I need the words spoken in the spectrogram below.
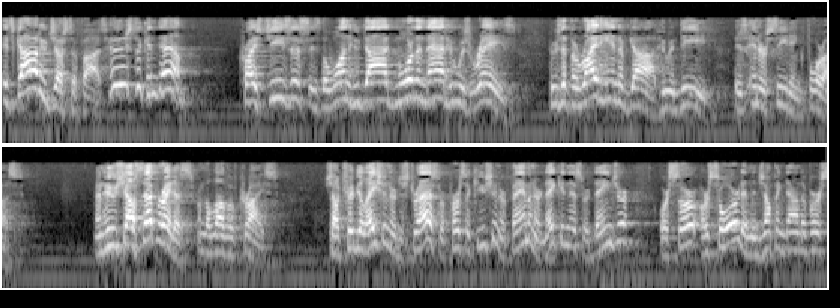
It's God who justifies. Who's to condemn? Christ Jesus is the one who died, more than that, who was raised who's at the right hand of God, who indeed is interceding for us. And who shall separate us from the love of Christ? Shall tribulation or distress or persecution or famine or nakedness or danger or, or sword? And then jumping down to verse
